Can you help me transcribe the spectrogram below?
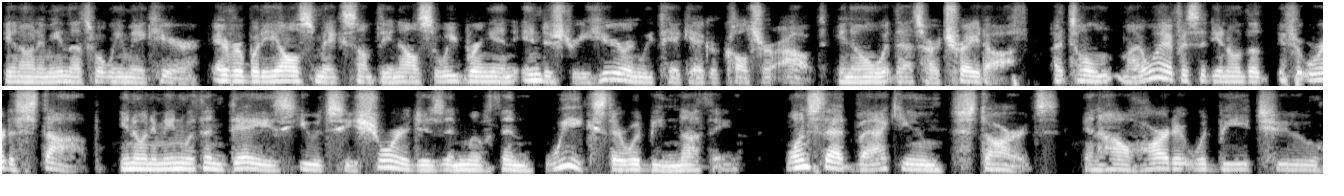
You know what i mean? That's what we make here. Everybody else makes something else. So we bring in industry here and we take agriculture out. You know that's our trade-off I told my wife, I said, you know, the, if it were to stop, you know what I mean? Within days, you would see shortages, and within weeks, there would be nothing. Once that vacuum starts, and how hard it would be to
